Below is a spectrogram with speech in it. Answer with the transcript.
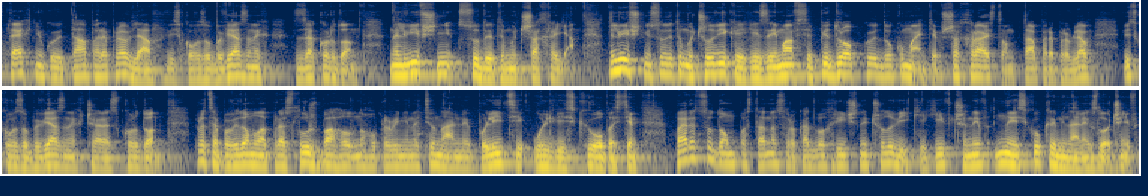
технікою та переправляв військовозобов'язаних за кордон. На Львівщині судитимуть шахрая. На Львівщині судитимуть чоловіка, який займався підробкою документів, шахрайством та переправляв військовозобов'язаних через кордон. Про це повідомила прес-служба головного управління національної поліції у Львівській області. Перед судом постане 42-річний чоловік, який вчинив низку кримінальних злочинів.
